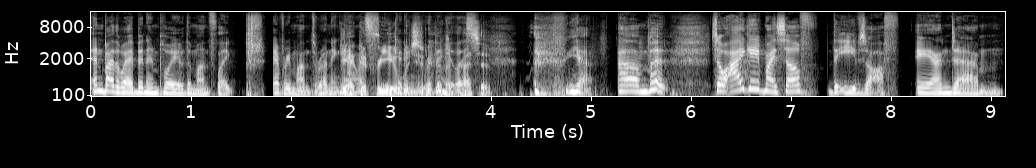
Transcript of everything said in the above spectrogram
And by the way, I've been employee of the month like pff, every month running. Yeah, now. good It's for you, which is kind of ridiculous. impressive. yeah. Um, but so I gave myself the eves off, and um,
